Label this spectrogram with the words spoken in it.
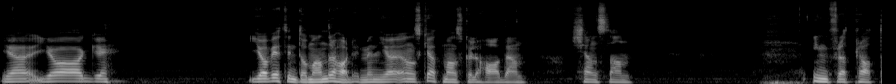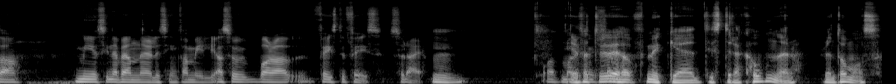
Jag, jag... Jag vet inte om andra har det, men jag önskar att man skulle ha den känslan inför att prata med sina vänner eller sin familj. Alltså bara face to face, sådär. Mm. Och att man Är det för liksom att vi känner- har för mycket distraktioner runt om oss?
